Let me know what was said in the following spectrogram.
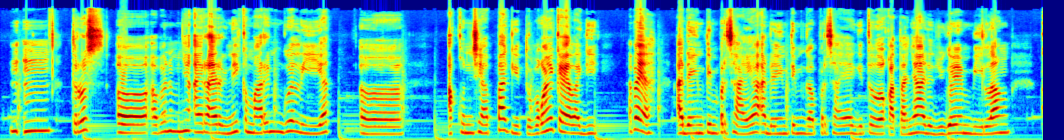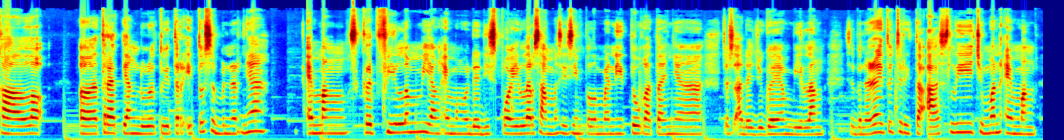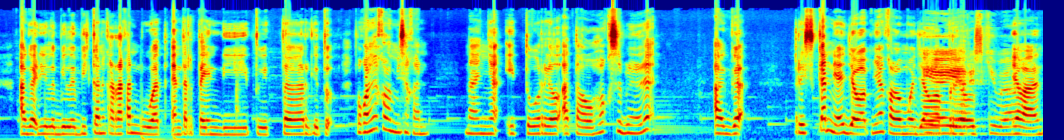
Mm-mm. terus eh, apa namanya air-air ini kemarin gue lihat eh, akun siapa gitu. Pokoknya kayak lagi apa ya ada yang tim percaya ada yang tim nggak percaya gitu loh. Katanya ada juga yang bilang kalau eh, thread yang dulu Twitter itu sebenarnya emang skrip film yang emang udah di spoiler sama si Simple Man itu katanya. Terus ada juga yang bilang sebenarnya itu cerita asli cuman emang agak dilebih-lebihkan karena kan buat entertain di Twitter gitu. Pokoknya kalau misalkan nanya itu real atau hoax sebenarnya agak riskan ya jawabnya kalau mau jawab Iya, iya, real. risky banget. ya kan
